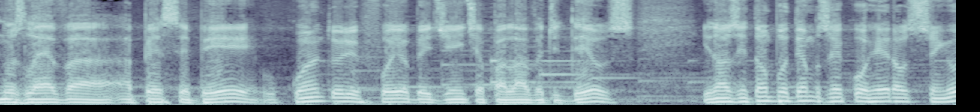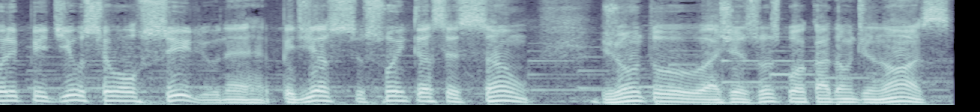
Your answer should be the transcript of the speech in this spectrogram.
nos leva a perceber o quanto ele foi obediente à palavra de Deus. E nós então podemos recorrer ao Senhor e pedir o seu auxílio, né? Pedir a sua intercessão junto a Jesus por cada um de nós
